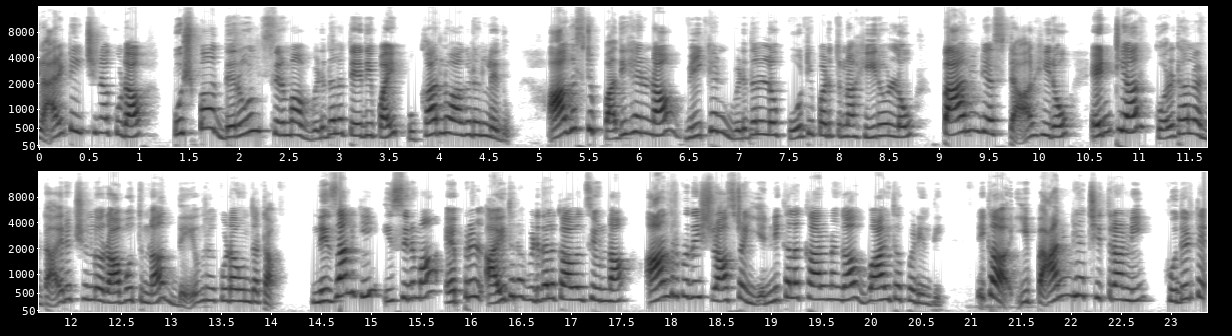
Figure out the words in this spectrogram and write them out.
క్లారిటీ ఇచ్చినా కూడా పుష్ప దెరూల్ సినిమా విడుదల తేదీపై పుకార్లు ఆగడం లేదు. ఆగస్టు పదిహేనున వీకెండ్ విడుదలలో పోటీ పడుతున్న హీరోల్లో pan India star hero NTR Koratala డైరెక్షన్లో రాబోతున్న దేవర కూడా ఉందట. నిజానికి ఈ సినిమా ఏప్రిల్ ఐదున విడుదల కావాల్సి ఉన్న ఆంధ్రప్రదేశ్ రాష్ట్ర ఎన్నికల కారణంగా వాయిదా పడింది. ఇక ఈ పాన్ ఇండియా చిత్రాన్ని కుదిరితే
